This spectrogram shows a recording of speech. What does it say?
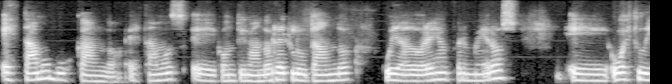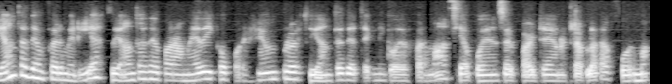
Estamos buscando, estamos eh, continuando reclutando cuidadores, enfermeros eh, o estudiantes de enfermería, estudiantes de paramédico, por ejemplo, estudiantes de técnico de farmacia, pueden ser parte de nuestra plataforma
